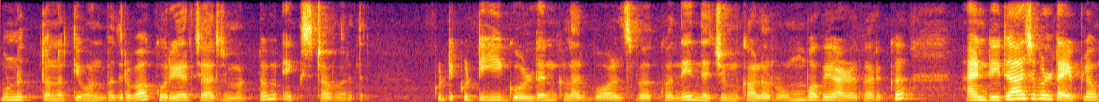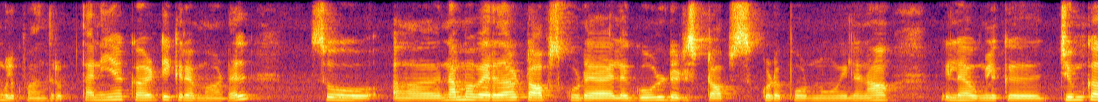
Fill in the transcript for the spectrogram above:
முந்நூற்றி ஒன்பது ரூபா கொரியர் சார்ஜ் மட்டும் எக்ஸ்ட்ரா வருது. குட்டி குட்டி கோல்டன் கலர் பால்ஸ் ஒர்க் வந்து இந்த ஜிம்கால ரொம்பவே அழகாக இருக்குது அண்ட் டிட்டாச்சபிள் டைப்பில் உங்களுக்கு வந்துடும் தனியாக கழட்டிக்கிற மாடல் ஸோ uh, நம்ம வேறு ஏதாவது டாப்ஸ் கூட இல்லை கோல்டு டாப்ஸ் கூட போடணும் இல்லைனா இல்லை உங்களுக்கு ஜிம்கா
